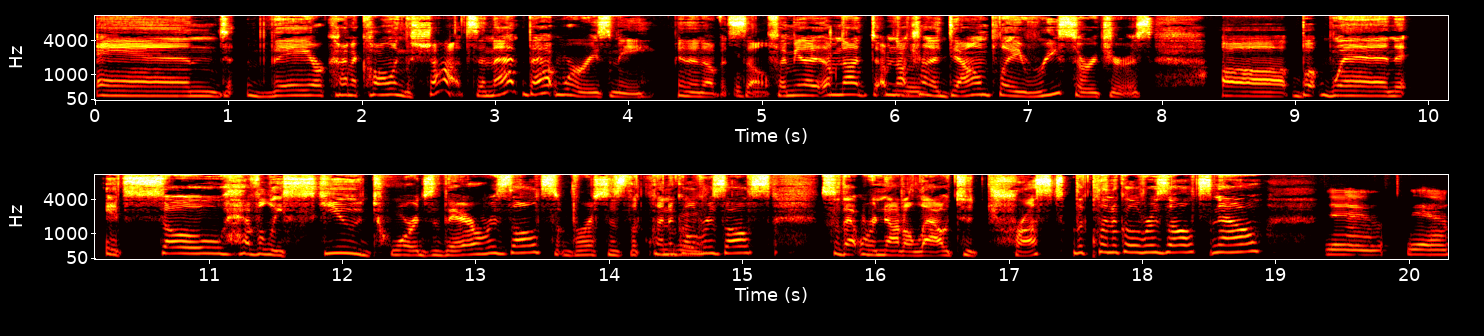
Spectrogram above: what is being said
and they are kind of calling the shots. And that, that worries me in and of itself. I mean, I, I'm not, I'm not trying to downplay researchers. Uh, but when it's so heavily skewed towards their results versus the clinical results so that we're not allowed to trust the clinical results now. Yeah, yeah,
